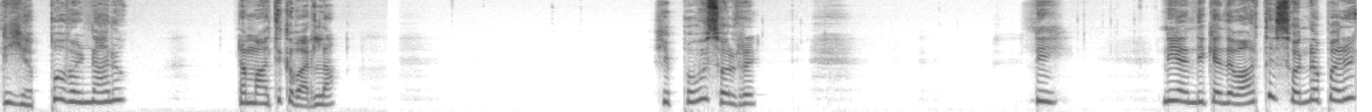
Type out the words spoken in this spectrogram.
நீ எப்போ வேணாலும் நம்ம அதுக்கு வரலாம். இப்பவும் சொல்றேன். நீ நீ அன்னைக்கு அந்த வார்த்தை சொன்ன பாரு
